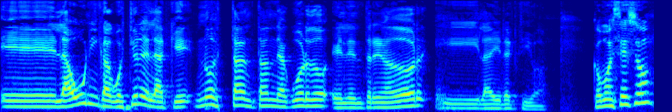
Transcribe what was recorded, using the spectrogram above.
eh, la única cuestión en la que no están tan de acuerdo el entrenador y la directiva. ¿Cómo es eso?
